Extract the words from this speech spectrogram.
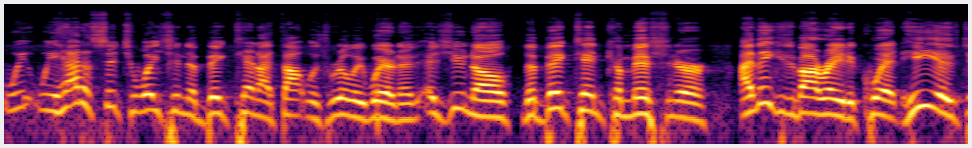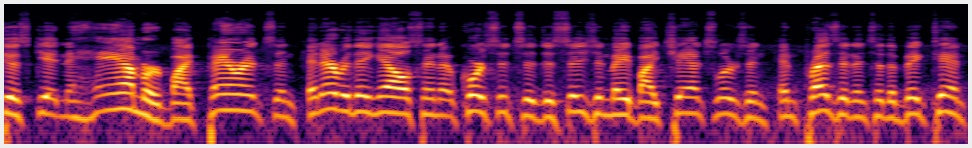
we, we had a situation in the Big Ten I thought was really weird. And as you know, the Big Ten commissioner I think he's about ready to quit. He is just getting hammered by parents and, and everything else. And of course, it's a decision made by chancellors and, and presidents of the Big Ten.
